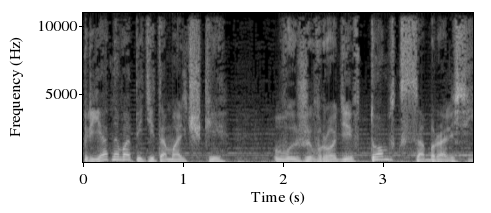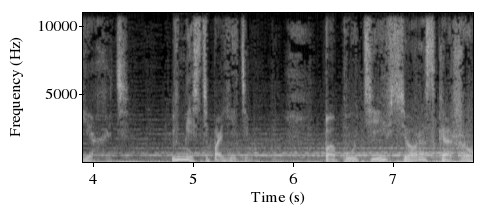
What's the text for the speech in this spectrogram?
«Приятного аппетита, мальчики. Вы же вроде в Томск собрались ехать. Вместе поедем. По пути все расскажу».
